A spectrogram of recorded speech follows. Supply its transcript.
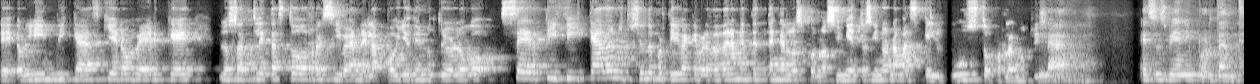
eh, olímpicas, quiero ver que los atletas todos reciban el apoyo de un nutriólogo certificado en nutrición deportiva que verdaderamente tengan los conocimientos y no nada más el gusto por la nutrición. Claro, eso es bien importante.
